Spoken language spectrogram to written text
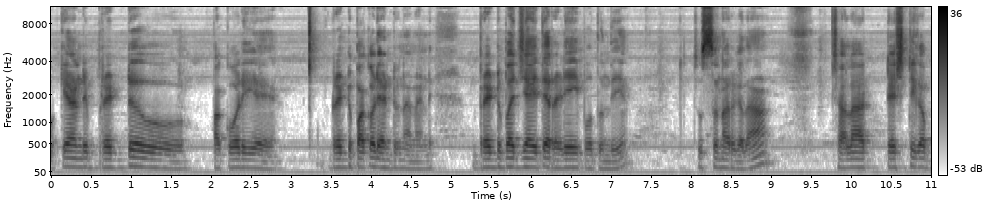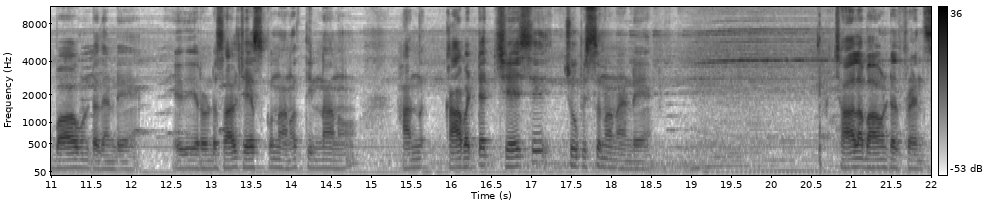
ఓకే అండి బ్రెడ్ పకోడీ బ్రెడ్ పకోడీ అంటున్నానండి. బ్రెడ్ బజ్జీ అయితే రెడీ అయిపోతుంది. చూస్తున్నారు కదా చాలా టేస్టీగా బాగుంటుందండి. ఇది రెండుసార్లు చేసుకున్నాను తిన్నాను. అందు కాబట్టే చేసి చూపిస్తున్నానండి. చాలా బాగుంటుంది ఫ్రెండ్స్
